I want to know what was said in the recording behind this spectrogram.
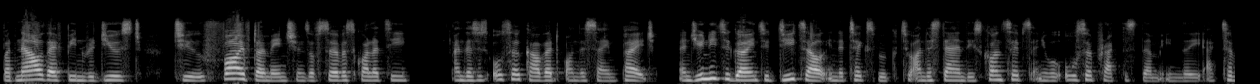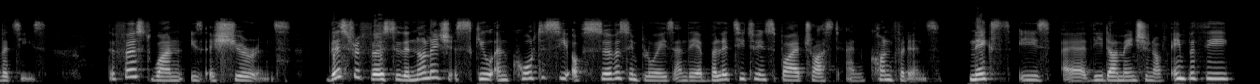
but now they've been reduced to five dimensions of service quality, and this is also covered on the same page. And you need to go into detail in the textbook to understand these concepts, and you will also practice them in the activities. The first one is assurance. This refers to the knowledge, skill, and courtesy of service employees and their ability to inspire trust and confidence. Next is uh, the dimension of empathy.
